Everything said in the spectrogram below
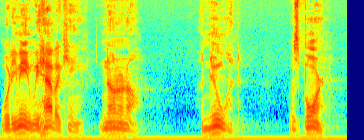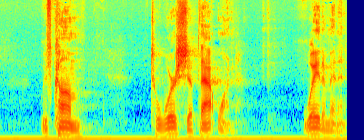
what do you mean? We have a king. No, no, no. A new one. was born. We've come to worship that one. Wait a minute.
